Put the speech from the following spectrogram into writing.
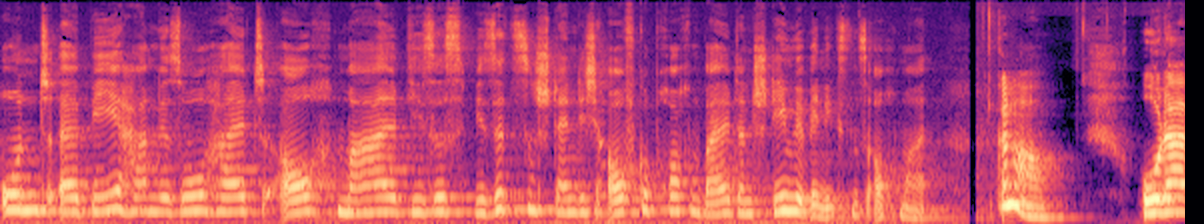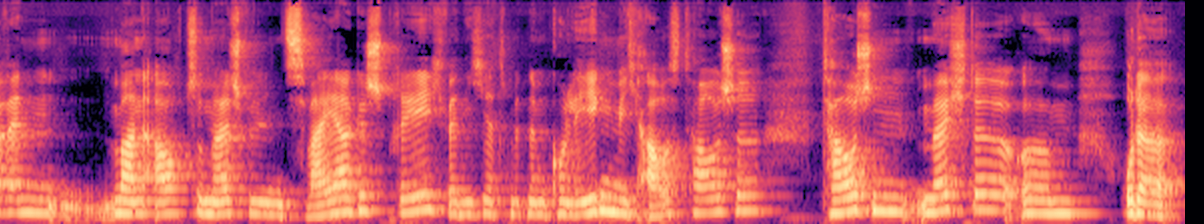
und äh, B, haben wir so halt auch mal dieses, wir sitzen ständig aufgebrochen, weil dann stehen wir wenigstens auch mal. Genau. Oder wenn man auch zum Beispiel ein Zweiergespräch, wenn ich jetzt mit einem Kollegen mich austausche, tauschen möchte ähm, oder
